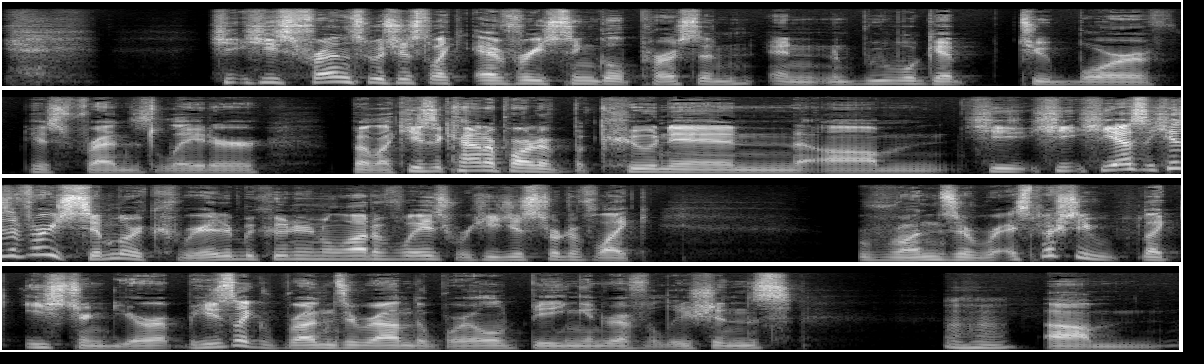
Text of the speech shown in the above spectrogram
he, he's friends with just like every single person, and we will get to more of his friends later. But like he's a counterpart of Bakunin. Um, he he he has he has a very similar career to Bakunin in a lot of ways, where he just sort of like runs around, especially like Eastern Europe. He's like runs around the world, being in revolutions. Mhm. Um,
